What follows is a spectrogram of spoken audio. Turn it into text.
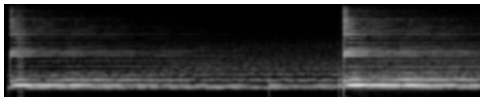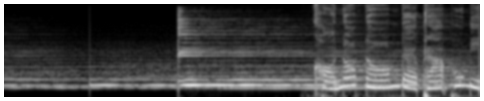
ขอนอบน้อมแด่พระผู้มี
